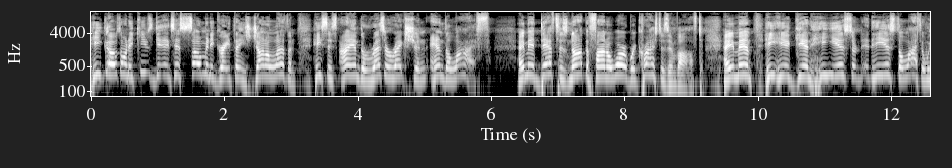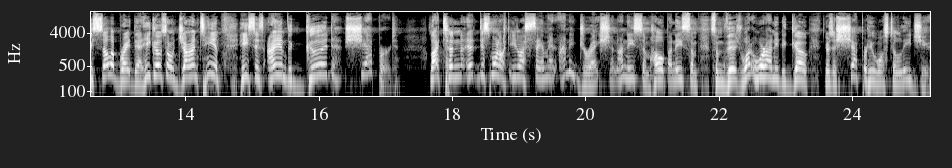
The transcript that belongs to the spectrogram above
He goes on, he keeps getting says so many great things. John 11, he says, I am the resurrection and the life. Amen. Death is not the final word when Christ is involved. Amen. He, he again, he is, the, he is the life, and we celebrate that. He goes on, John 10, he says, I am the good shepherd. Like to, uh, this morning, like you like say, man, I need direction. I need some hope. I need some, some vision. What, where I need to go? There's a shepherd who wants to lead you.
